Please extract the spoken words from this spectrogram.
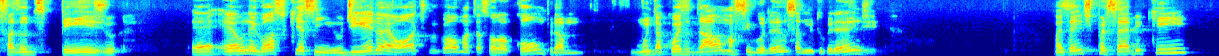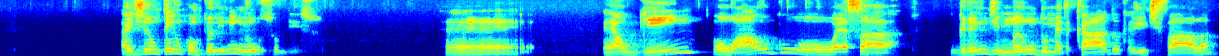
fazer o despejo. É, é um negócio que, assim, o dinheiro é ótimo, igual o Matheus falou, compra muita coisa, dá uma segurança muito grande, mas a gente percebe que a gente não tem um controle nenhum sobre isso. É, é alguém ou algo ou essa grande mão do mercado, que a gente fala,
